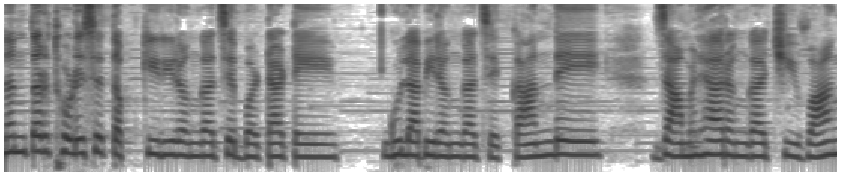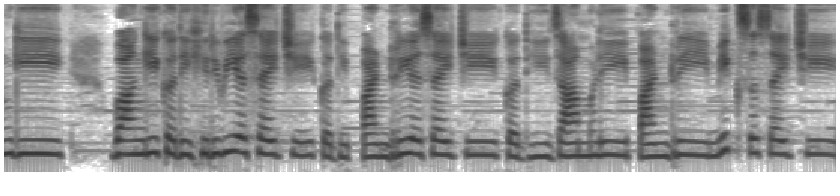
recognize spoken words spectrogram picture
नंतर थोडेसे तपकिरी रंगाचे बटाटे गुलाबी रंगाचे कांदे जांभळ्या रंगाची वांगी वांगी कधी हिरवी असायची कधी पांढरी असायची कधी जांभळी पांढरी मिक्स असायची.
